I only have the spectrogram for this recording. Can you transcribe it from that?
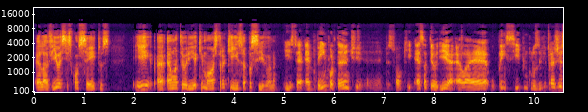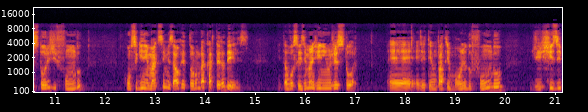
ela viu esses conceitos e é, é uma teoria que mostra que isso é possível, né? Isso é, é bem importante. É pessoal, que essa teoria ela é o princípio, inclusive, para gestores de fundo conseguirem maximizar o retorno da carteira deles. Então, vocês imaginem um gestor. É, ele tem um patrimônio do fundo de XYZ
